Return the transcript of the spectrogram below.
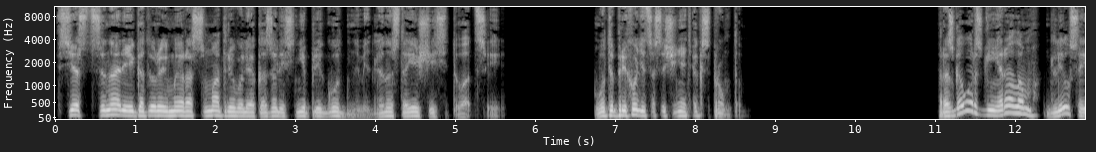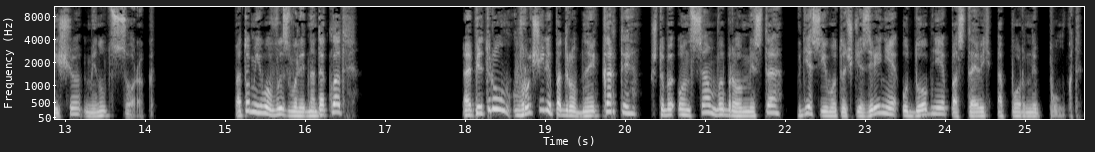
Все сценарии, которые мы рассматривали, оказались непригодными для настоящей ситуации. Вот и приходится сочинять экспромтом. Разговор с генералом длился еще минут сорок. Потом его вызвали на доклад, а Петру вручили подробные карты, чтобы он сам выбрал места, где, с его точки зрения, удобнее поставить опорный пункт.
